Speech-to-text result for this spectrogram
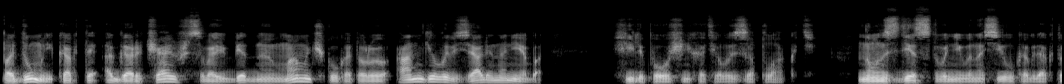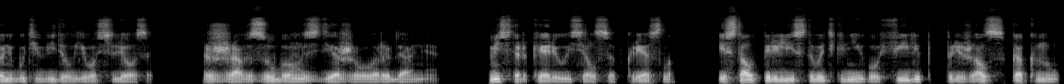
«Подумай, как ты огорчаешь свою бедную мамочку, которую ангелы взяли на небо». Филиппу очень хотелось заплакать но он с детства не выносил, когда кто-нибудь видел его слезы. Сжав зубы, он сдерживал рыдания. Мистер Керри уселся в кресло и стал перелистывать книгу. Филипп прижался к окну.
